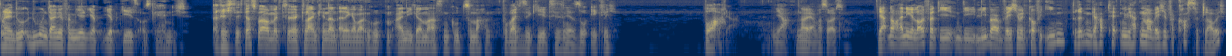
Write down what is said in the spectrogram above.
Äh, du, du und deine Familie, ihr habt, ihr habt Gels ausgehändigt. Richtig, das war mit äh, kleinen Kindern einigermaßen gut, einigermaßen gut zu machen. Wobei diese Gels, die sind ja so eklig. Boah. Ja. Ja, naja, was soll's. Wir hatten noch einige Läufer, die, die lieber welche mit Koffein drin gehabt hätten. Wir hatten mal welche verkostet, glaube ich.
